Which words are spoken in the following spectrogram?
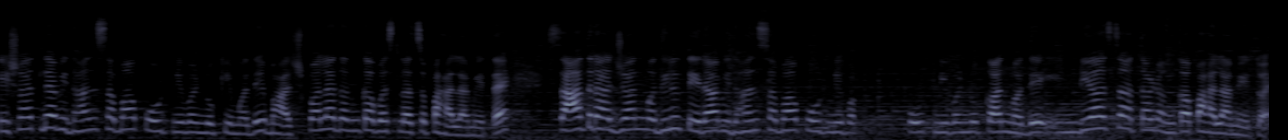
देशातल्या विधानसभा पोटनिवडणुकीमध्ये भाजपाला दणका बसल्याचं पाहायला मिळत आहे सात राज्यांमधील तेरा विधानसभा पोटनिव पोटनिवडणुकांमध्ये इंडियाचा आता डंका पाहायला मिळतोय.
